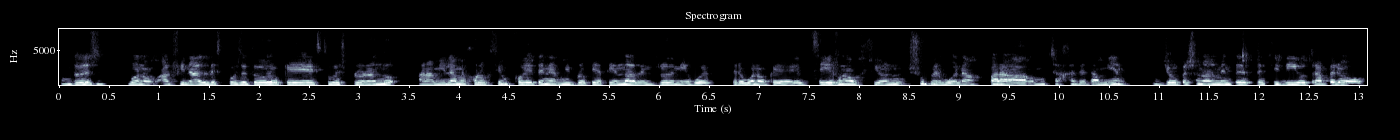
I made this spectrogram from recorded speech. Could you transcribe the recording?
Entonces, bueno, al final, después de todo lo que estuve explorando, para mí la mejor opción fue tener mi propia tienda dentro de mi web, pero bueno, que Etsy es una opción súper buena para mucha gente también yo personalmente decidí otra, pero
